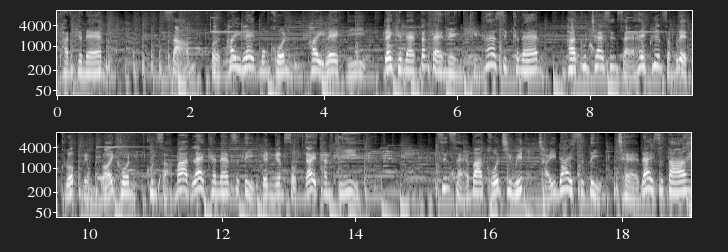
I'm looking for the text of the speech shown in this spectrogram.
1,000 คะแนน 3. เปิดไพ่เลขมงคล ไพ่เลขดี ได้คะแนนตั้งแต่ 1 ถึง 50 คะแนน หากคุณแชร์สินแสให้เพื่อนสำเร็จครบ 100 คน คุณสามารถแลกคะแนนสติเป็นเงินสดได้ทันที สินแสบาร์โค้ดชีวิตใช้ได้สติ แชร์ได้สตางค์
